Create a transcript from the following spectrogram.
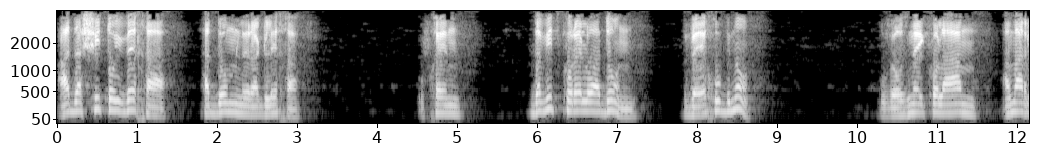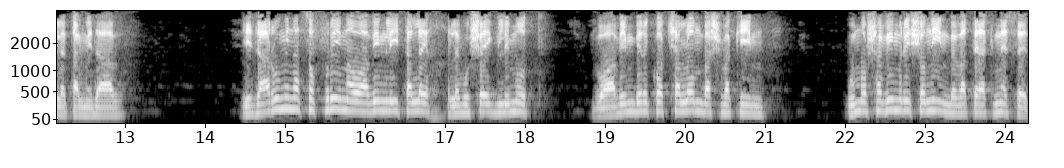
עד אשית אויביך, הדום לרגליך. ובכן, דוד קורא לו אדון, ואיך הוא בנו? ובאוזני כל העם אמר לתלמידיו, היזהרו מן הסופרים האוהבים להתהלך, לבושי גלימות, ואוהבים ברכות שלום בשווקים, ומושבים ראשונים בבתי הכנסת,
